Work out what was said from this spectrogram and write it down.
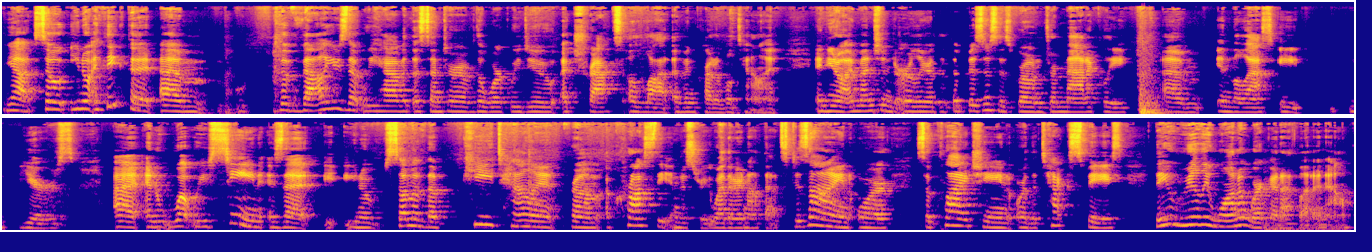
Yeah. So, you know, I think that um, the values that we have at the center of the work we do attracts a lot of incredible talent. And, you know, I mentioned earlier that the business has grown dramatically um, in the last eight years. Uh, and what we've seen is that you know some of the key talent from across the industry, whether or not that's design or supply chain or the tech space, they really want to work at Athleta now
